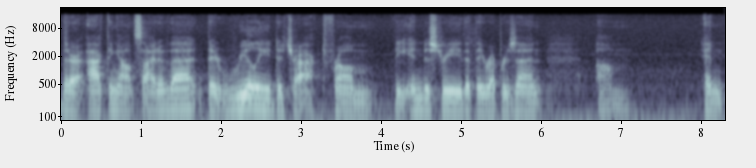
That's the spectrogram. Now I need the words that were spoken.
that are acting outside of that that really detract from the industry that they represent, um, and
